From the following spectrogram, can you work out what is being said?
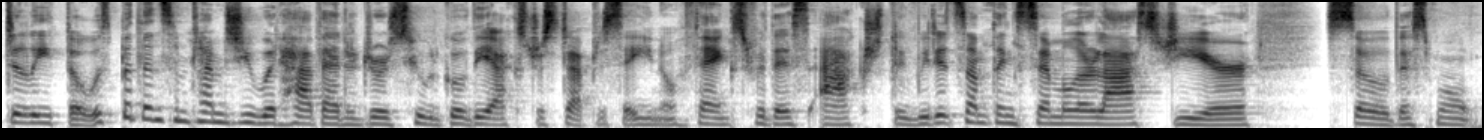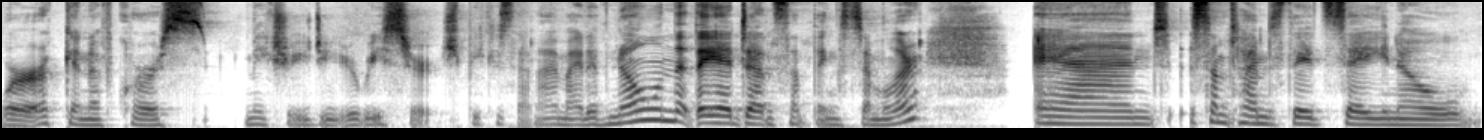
delete those. But then sometimes you would have editors who would go the extra step to say, you know, thanks for this. Actually, we did something similar last year. So this won't work. And of course, make sure you do your research because then I might have known that they had done something similar. And sometimes they'd say, you know,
